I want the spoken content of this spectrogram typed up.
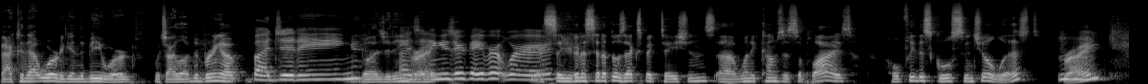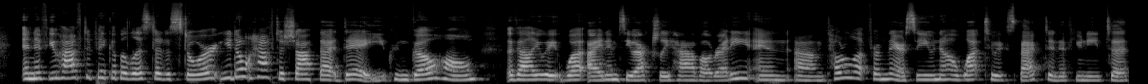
Back to that word again, the B word, which I love to bring up. Budgeting. Budgeting, Budgeting right? is your favorite word. Yeah, so you're going to set up those expectations. Uh, when it comes to supplies, hopefully the school sent you a list, Mhm. right? And if you have to pick up a list at a store, you don't have to shop that day. You can go home, evaluate what items you actually have already, and um, total up from there so you know what to expect and if you need to,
